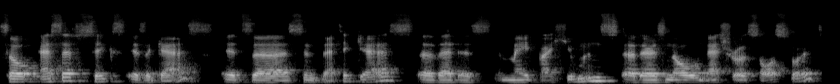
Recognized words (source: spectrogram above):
So SF6 is a gas. It's a synthetic gas uh, that is made by humans. Uh, there is no natural source for it.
